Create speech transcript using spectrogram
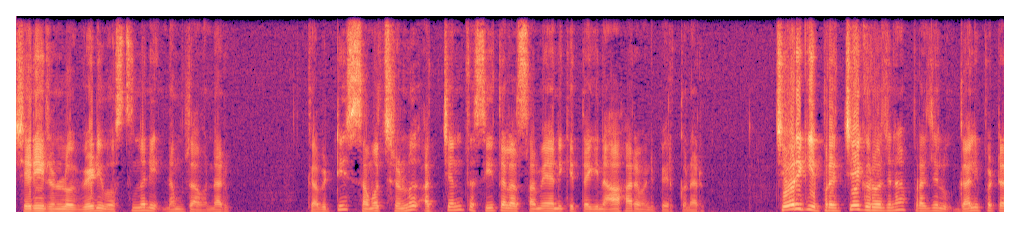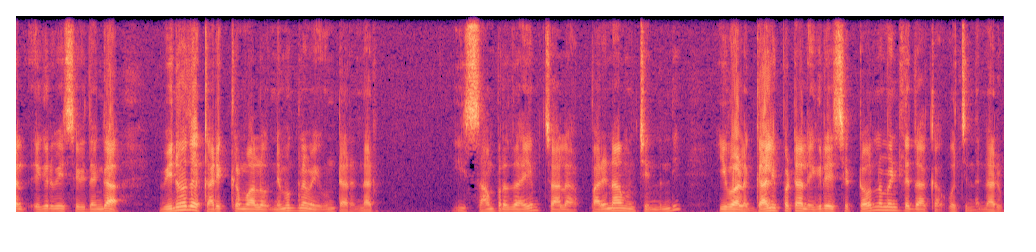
శరీరంలో వేడి వస్తుందని నమ్ముతామన్నారు. కాబట్టి సంవత్సరంలో అత్యంత శీతల సమయానికి తగిన ఆహారం అని పేర్కొన్నారు. చివరికి ప్రత్యేక రోజున ప్రజలు గాలిపటాలు ఎగురవేసే విధంగా వినోద కార్యక్రమాల్లో నిమగ్నమై ఉంటారన్నారు. ఈ సాంప్రదాయం చాలా పరిణామం చెందింది. ఇవాళ గాలిపటాలు ఎగిరేసే టోర్నమెంట్ల దాకా వచ్చిందన్నారు.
